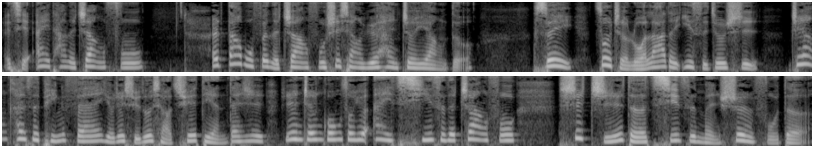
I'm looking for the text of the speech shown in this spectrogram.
而且爱她的丈夫。而大部分的丈夫是像约翰这样的。所以作者罗拉的意思就是，这样看似平凡，有着许多小缺点，但是认真工作又爱妻子的丈夫，是值得妻子们顺服的。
